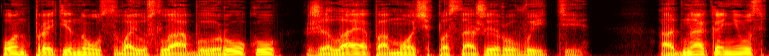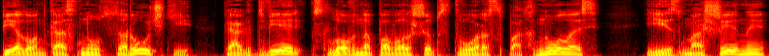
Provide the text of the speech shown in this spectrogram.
он протянул свою слабую руку, желая помочь пассажиру выйти. Однако не успел он коснуться ручки, как дверь, словно по волшебству, распахнулась, и из машины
